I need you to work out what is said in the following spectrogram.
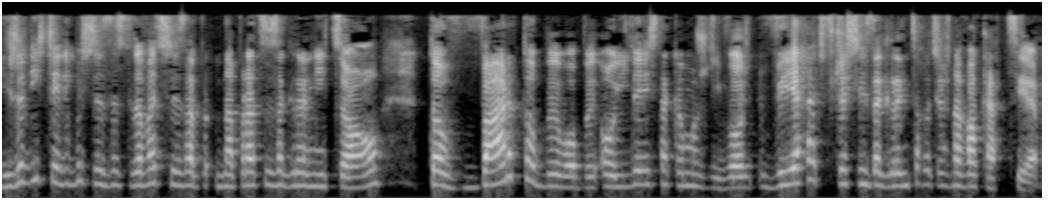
jeżeli chcielibyście zdecydować się na pracę za granicą, to warto byłoby, o ile jest taka możliwość, wyjechać wcześniej za granicę chociaż na wakacje.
